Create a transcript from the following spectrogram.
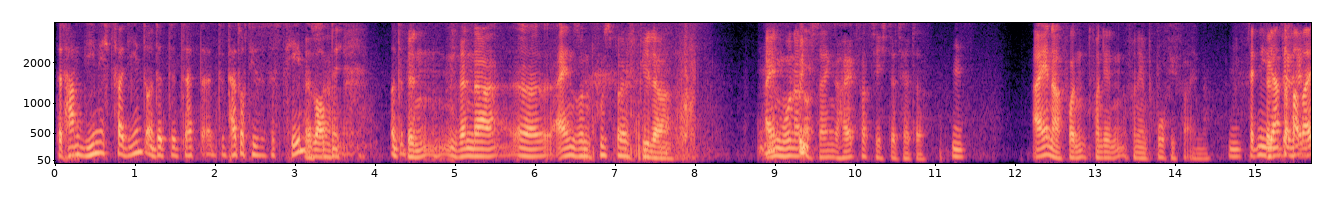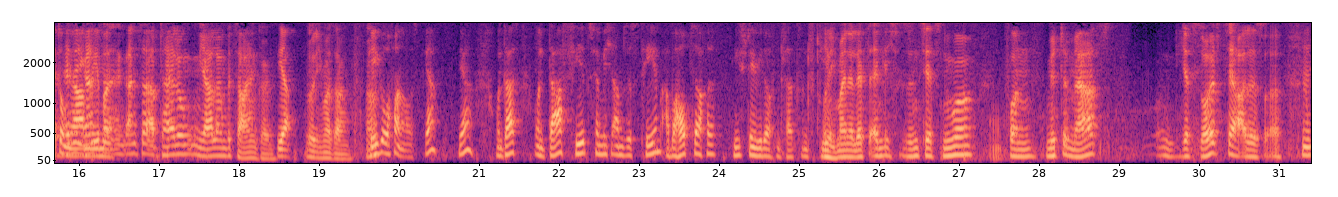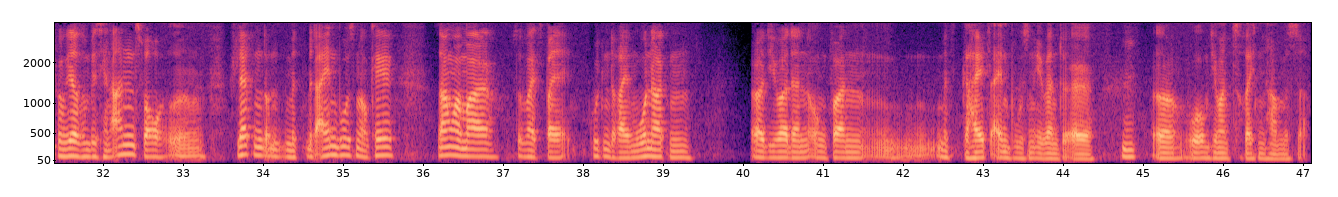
Das haben die nicht verdient und das, das, das, das hat doch dieses System das überhaupt nicht. Und wenn, wenn da äh, ein so ein Fußballspieler einen Monat auf sein Gehalt verzichtet hätte, hm. Einer von, von, den, von den Profivereinen, hm. Hätten die ganze Verwaltung hätte, hätte die ganze, ganze Abteilung ein Jahr lang bezahlen können. Ja. Würde ich mal sagen. Ja? Gehe ich auch von aus. Ja, ja. Und, das, und da fehlt es für mich am System, aber Hauptsache, die stehen wieder auf dem Platz und spielen. Und ich meine, letztendlich sind es jetzt nur von Mitte März, und jetzt läuft es ja alles äh, hm. schon wieder so ein bisschen an, zwar auch äh, schleppend und mit, mit Einbußen, okay. Sagen wir mal, so weit bei guten drei Monaten, äh, die wir dann irgendwann mit Gehaltseinbußen eventuell hm. äh, wo irgendjemand zu rechnen haben müsste.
